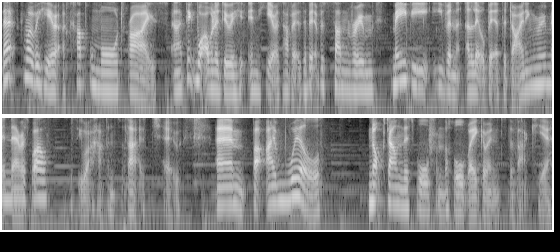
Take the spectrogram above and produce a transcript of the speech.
Let's come over here a couple more tries. And I think what I want to do in here is have it as a bit of a sunroom, maybe even a little bit of the dining room in there as well. We'll see what happens with that too. Um, but I will knock down this wall from the hallway going into the back here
